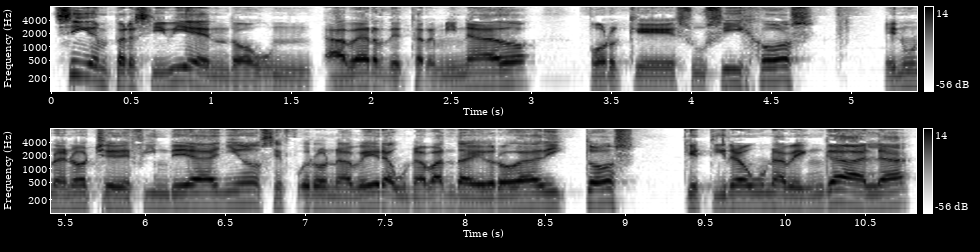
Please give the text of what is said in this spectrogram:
siguen percibiendo un haber determinado porque sus hijos en una noche de fin de año se fueron a ver a una banda de drogadictos que tiró una bengala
